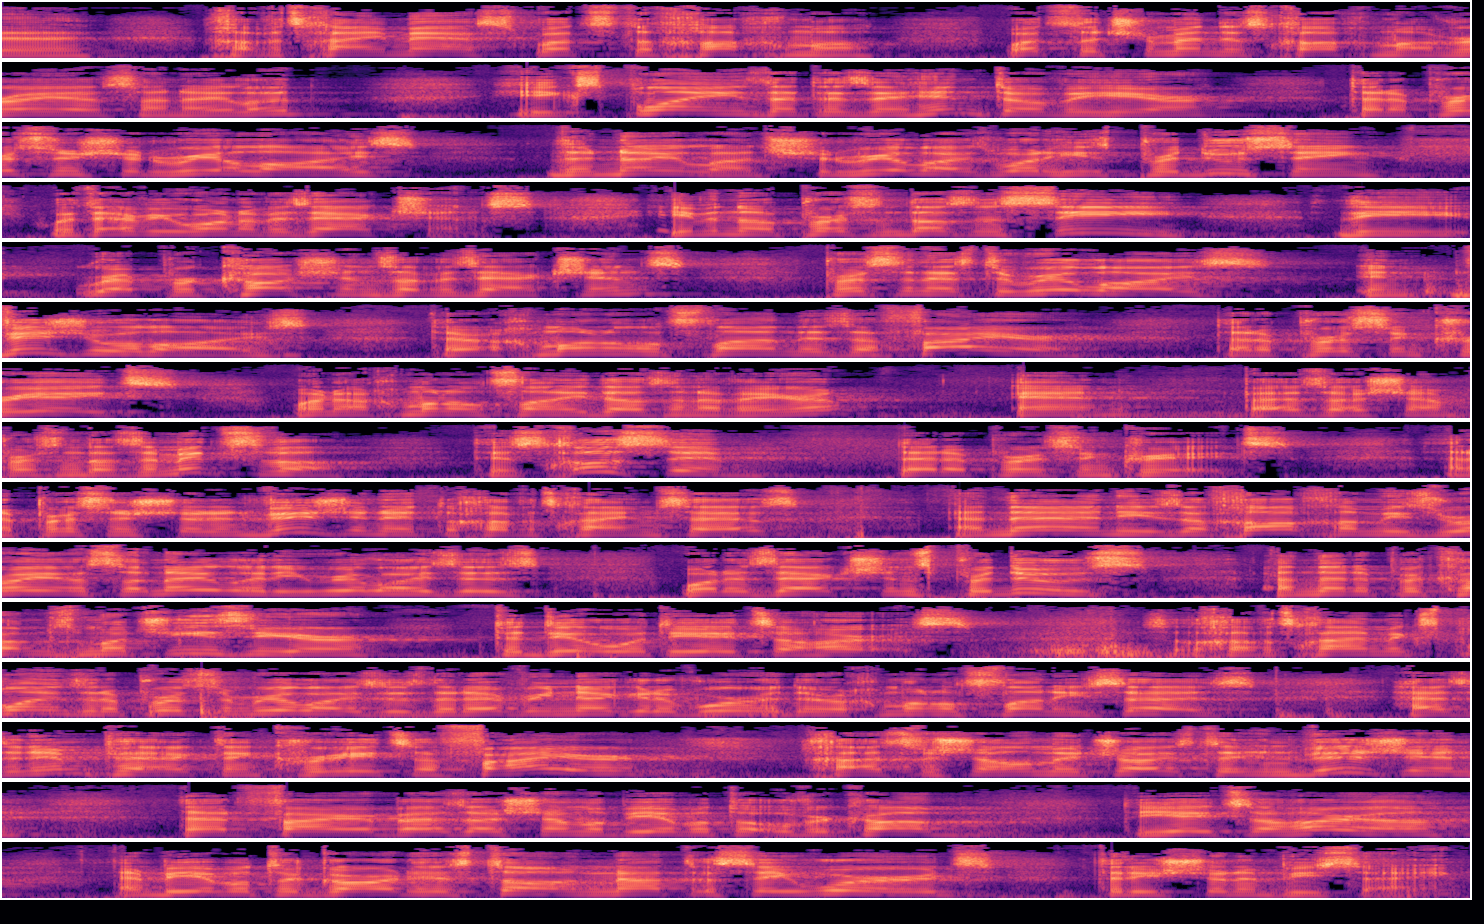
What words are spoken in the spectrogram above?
Chofetz Chaim asks, what's the chachma, what's the tremendous chachma of Reyes Hanailad? He explains that there's a hint over here that a person should realize the Nailad, should realize what he's producing with every one of his actions. Even though a person doesn't see the repercussions of his actions, a person has to realize and visualize that Rahman al there's a fire that a person creates when Rahman al does an Avera, and Baz Hashem person does a mitzvah, there's chusim, that a person creates. And a person should envision it, the Chofetz Chaim says, and then he's a chacham, he's roya sanaylet, he realizes what his actions produce, and then it becomes much easier to deal with the Yetzaharas. So the Chofetz Chaim explains that a person realizes that every negative word that Rahman al says has an impact and creates a fire, Chas v'shalom, he tries to envision that fire, Bez Hashem will be able to overcome the Yetzer Hara and be able to guard his tongue, not to say words that he shouldn't be saying.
